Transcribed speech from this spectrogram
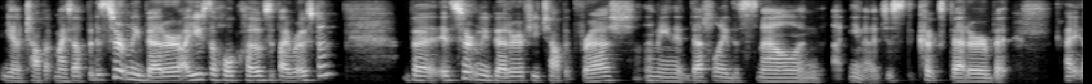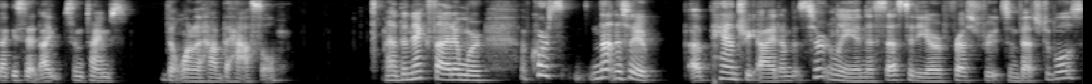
you know chop it myself. But it's certainly better. I use the whole cloves if I roast them but it's certainly better if you chop it fresh. I mean, it definitely the smell and uh, you know it just cooks better. But I, like I said, I sometimes don't want to have the hassle. Uh, the next item were, of course, not necessarily a, a, pantry item, but certainly a necessity are fresh fruits and vegetables.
